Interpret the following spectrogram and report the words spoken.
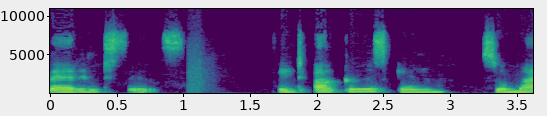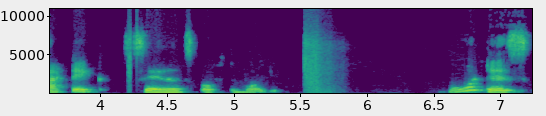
parent cells. It occurs in somatic cells of the body. What is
